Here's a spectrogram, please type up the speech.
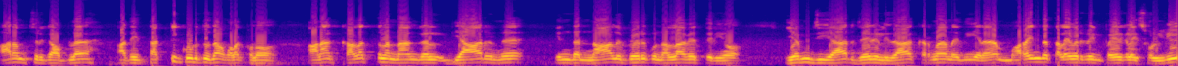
ஆரம்பிச்சிருக்காப்ல அதை தட்டி கொடுத்து தான் வளர்க்கணும். ஆனால் களத்தில் நாங்கள் யாருன்னு இந்த நாலு பேருக்கும் நல்லாவே தெரியும். எம்ஜிஆர் ஜெயலலிதா கருணாநிதி என மறைந்த தலைவர்களின் பெயர்களை சொல்லி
